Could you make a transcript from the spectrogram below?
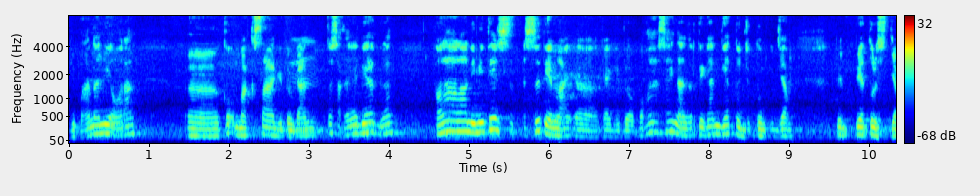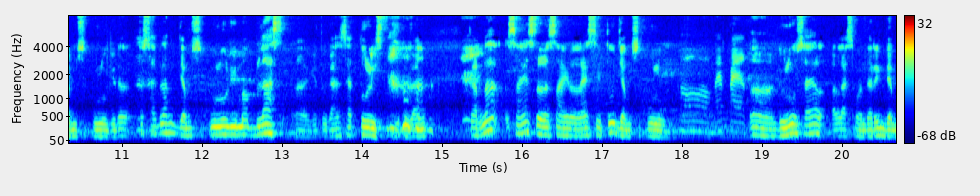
gimana nih orang eh, kok maksa gitu kan. Hmm. terus akhirnya dia bilang alah alah diminta setien lah eh, kayak gitu. Pokoknya saya nggak ngerti kan dia tunjuk tunjuk jam dia, tulis jam 10 gitu. Terus saya bilang jam 10.15 nah, gitu kan saya tulis gitu kan. Karena saya selesai les itu jam 10 Oh, mepet. Eh, dulu saya les Mandarin jam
